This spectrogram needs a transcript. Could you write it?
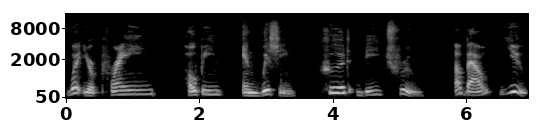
what you're praying, hoping, and wishing could be true about you.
